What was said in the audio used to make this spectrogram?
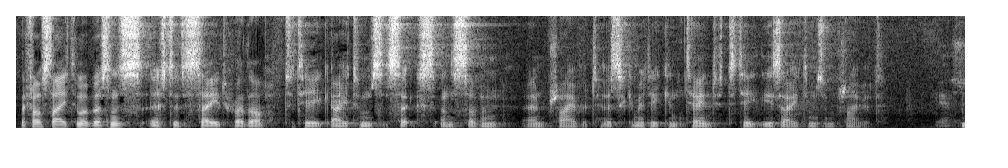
The first item of business is to decide whether to take items 6 and 7 in private. Is the committee content to take these items in private? Yes.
